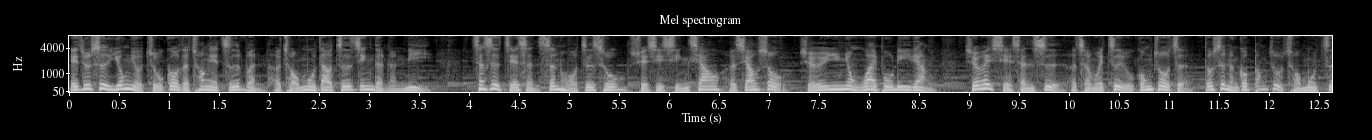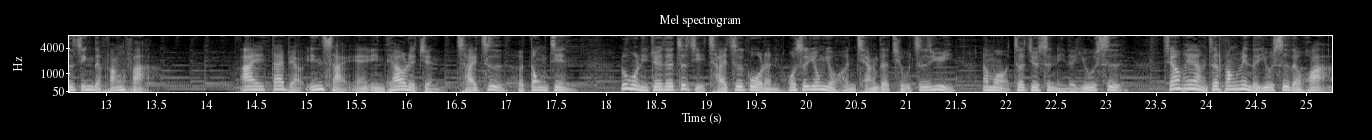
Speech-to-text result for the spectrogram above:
也就是拥有足够的创业资本和筹募到资金的能力，像是节省生活支出、学习行销和销售、学会运用外部力量、学会写程式和成为自由工作者，都是能够帮助筹募资金的方法。I 代表 insight and intelligence，才智和洞见。如果你觉得自己才智过人，或是拥有很强的求知欲，那么这就是你的优势。想要培养这方面的优势的话，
